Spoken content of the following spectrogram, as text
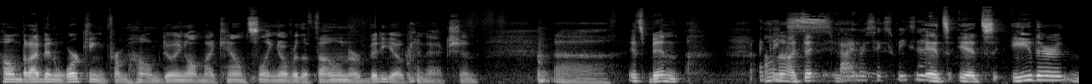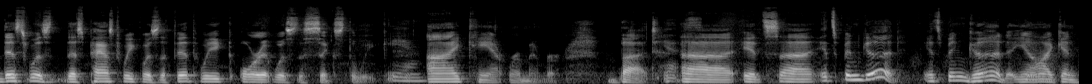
home, but I've been working from home, doing all my counseling over the phone or video connection. Uh, it's been, I don't think, know, I think- five or six weeks now. it's, it's either this was, this past week was the fifth week or it was the sixth week. Yeah. I can't remember, but Yes. uh, it's uh, it's been good. It's been good. You know, I can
